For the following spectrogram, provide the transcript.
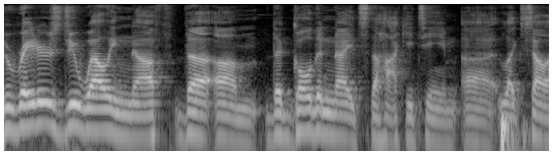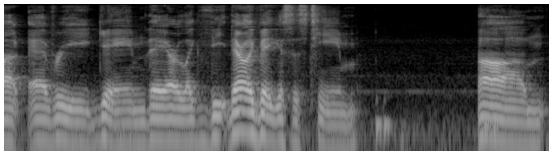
The Raiders do well enough. The um the Golden Knights, the hockey team, uh, like sell out every game. They are like the they're like Vegas's team. Um,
